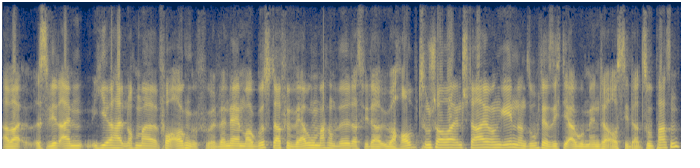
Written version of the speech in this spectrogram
Aber es wird einem hier halt nochmal vor Augen geführt. Wenn er im August dafür Werbung machen will, dass wieder überhaupt Zuschauer ins Stadion gehen, dann sucht er sich die Argumente aus, die dazu passen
